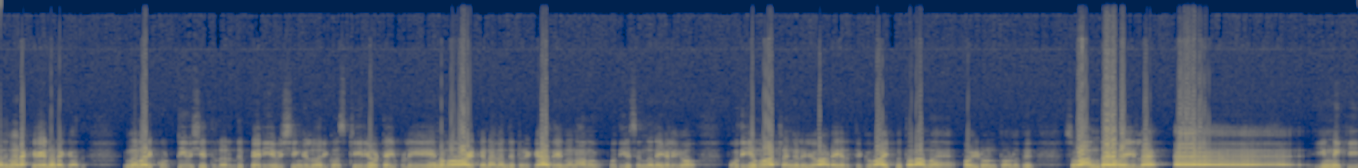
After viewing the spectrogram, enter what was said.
அது நடக்கவே நடக்காது. இந்த மாதிரி குட்டி விஷயத்துல இருந்து பெரிய விஷயங்கள் வரைக்கும் ஸ்டீரியோ டைப்லயே நம்ம வாழ்க்கை நகர்ந்துட்டு இருக்கு. அது என்னன்னா நமக்கு புதிய சிந்தனைகளையோ புதிய மாற்றங்களையோ அடையறதுக்கு வாய்ப்பு தராம போயிடும்னு தோணுது. ஸோ அந்த வகையில இன்னைக்கு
